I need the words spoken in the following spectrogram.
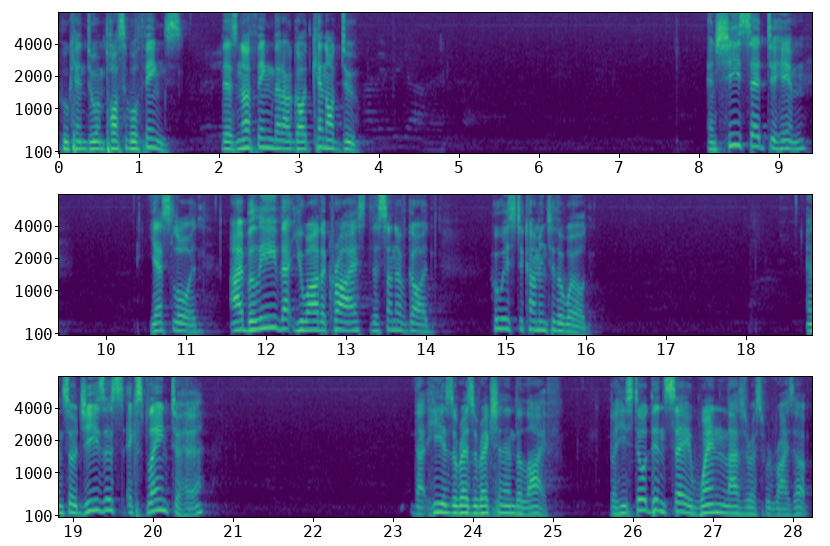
who can do impossible things. There's nothing that our God cannot do. And she said to him, Yes, Lord, I believe that you are the Christ, the Son of God, who is to come into the world. And so Jesus explained to her that he is the resurrection and the life. But he still didn't say when Lazarus would rise up.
